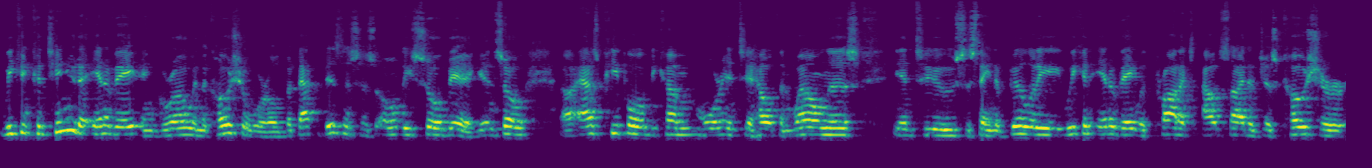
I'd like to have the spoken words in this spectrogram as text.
we can continue to innovate and grow in the kosher world, but that business is only so big. And so, uh, as people become more into health and wellness, into sustainability, we can innovate with products outside of just kosher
